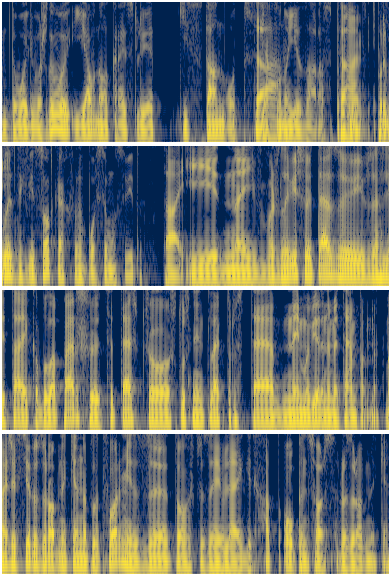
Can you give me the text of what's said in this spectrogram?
доволі важливою і явно окреслює якийсь стан, от так. як воно є зараз, так. в приблизних відсотках по всьому світу. Так, і найважливішою тезою, і взагалі та, яка була першою, це те, що штучний інтелект росте неймовірними темпами. Майже всі розробники на платформі з того, що заявляє GitHub, open source розробники,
